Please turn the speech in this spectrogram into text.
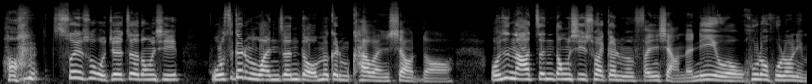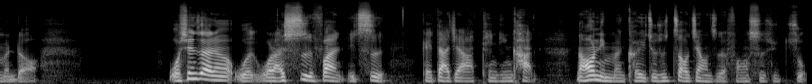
好，所以说我觉得这个东西，我是跟你们玩真的，我没有跟你们开玩笑的哦。我是拿真东西出来跟你们分享的。你以为我糊弄糊弄你们的？哦我现在呢，我我来示范一次给大家听听看，然后你们可以就是照这样子的方式去做。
